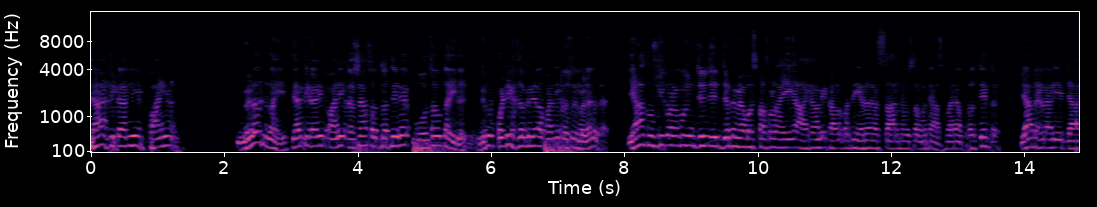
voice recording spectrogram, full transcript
ज्या ठिकाणी पाणी मिळत नाही. त्या ठिकाणी पाणी कशा पद्धतीने पोहोचवता येईल? म्हणजे जमिनीला पाणी कसं मिळेल? या दृष्टिकोनातून जे जे जल व्यवस्थापन आहे या आगामी काळामध्ये येणाऱ्या सहा दिवसामध्ये असणाऱ्या प्रत्येक या ठिकाणी त्या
